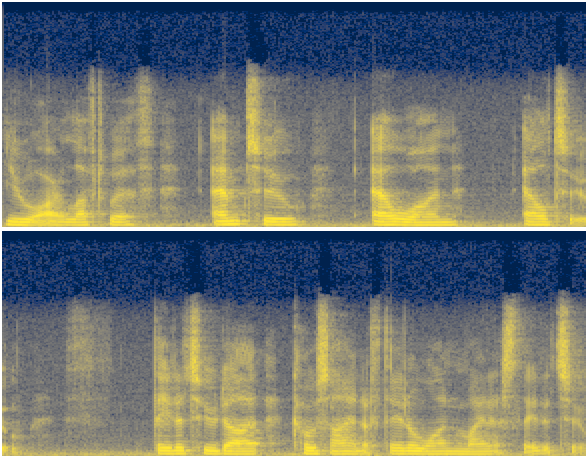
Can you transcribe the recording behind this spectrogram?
you are left with m2 L1 L2 theta 2 dot cosine of theta 1 minus theta 2.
